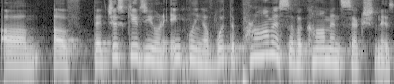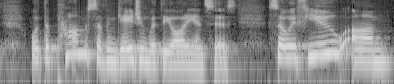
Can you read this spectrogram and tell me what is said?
Um, of that just gives you an inkling of what the promise of a comment section is, what the promise of engaging with the audience is. So if you um,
